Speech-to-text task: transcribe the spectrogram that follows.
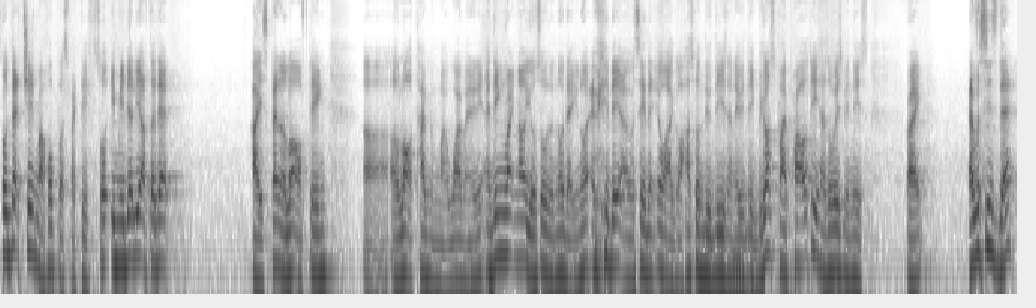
So that changed my whole perspective. So immediately after that, I spent a lot of thing, uh, a lot of time with my wife and. I think right now you also know that, you know, every day I will say that, oh, I got husband duties and everything because my priority has always been this, right? Ever since that,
